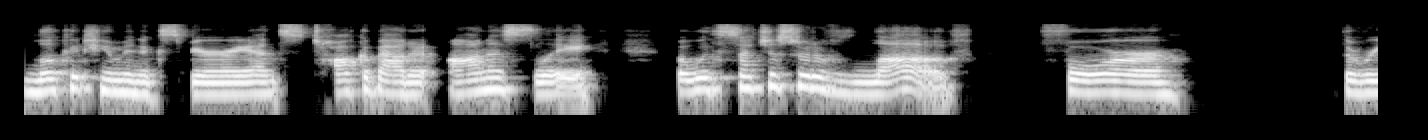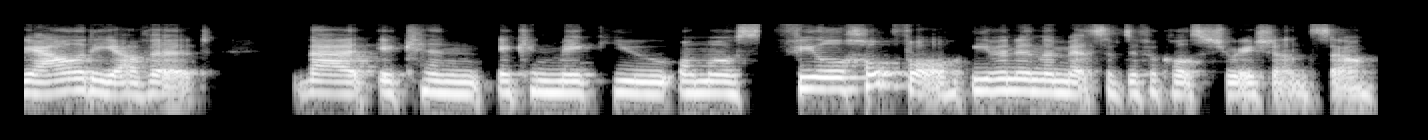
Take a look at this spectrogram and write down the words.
look at human experience, talk about it honestly, but with such a sort of love for the reality of it that it can it can make you almost feel hopeful even in the midst of difficult situations. So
